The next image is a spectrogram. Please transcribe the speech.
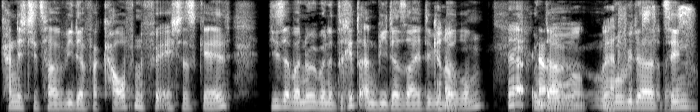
kann ich die zwar wieder verkaufen für echtes Geld, diese aber nur über eine Drittanbieterseite Genau. wiederum. ja, Und ja. da, wo wo, wieder dabei 10, ist.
